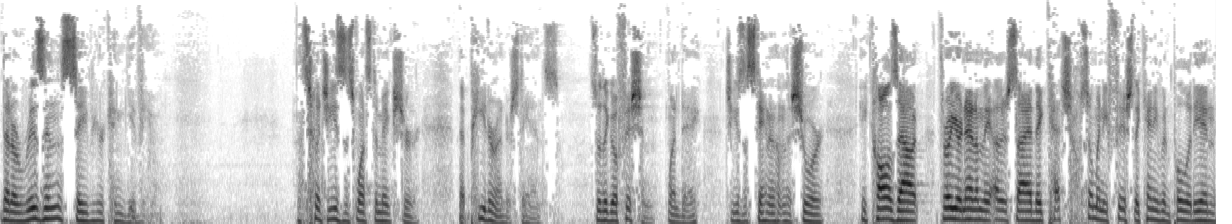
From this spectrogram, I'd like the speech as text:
that a risen Savior can give you. And so Jesus wants to make sure that Peter understands. So they go fishing one day. Jesus standing on the shore. He calls out, Throw your net on the other side. They catch so many fish they can't even pull it in.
